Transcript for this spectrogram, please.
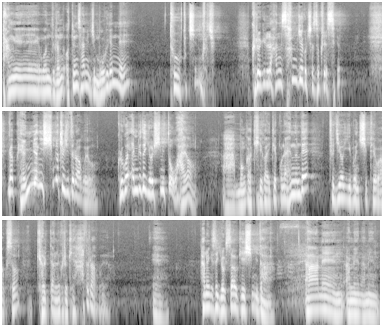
당회원들은 어떤 사람인지 모르겠네. 툭툭 치는 거죠. 그러기를 한 3주에 걸쳐서 그랬어요. 그러니까 굉장히 심각해지더라고요. 그리고 MB도 열심히 또 와요. 아, 뭔가 기회가 있겠구나 했는데 드디어 이번 집회 와서 결단을 그렇게 하더라고요. 예. 하나님께서 역사하고 계십니다. 아멘, 아멘, 아멘.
